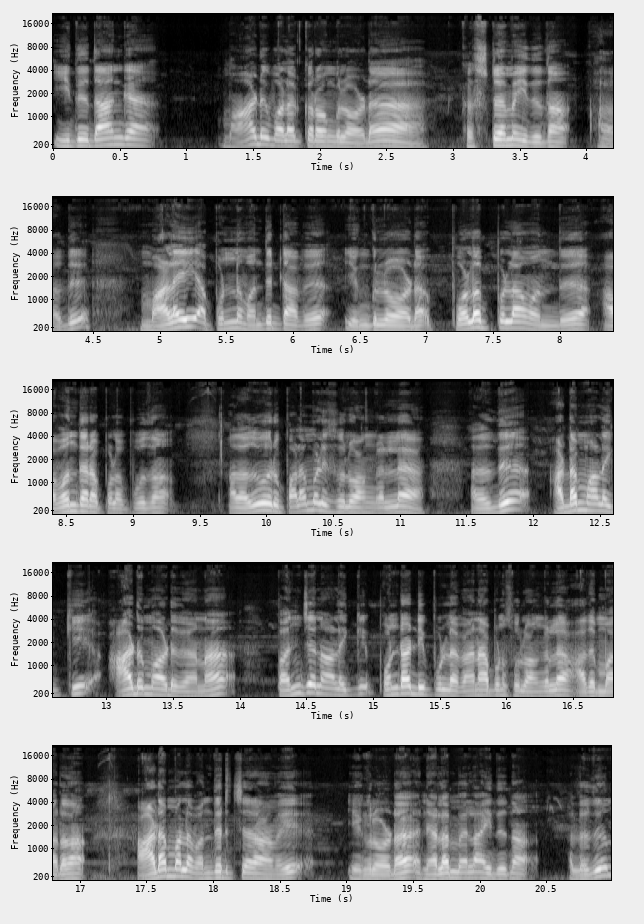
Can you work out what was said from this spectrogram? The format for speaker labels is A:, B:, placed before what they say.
A: இதுதாங்க. மாடு வளர்க்குறவங்களோட கஷ்டமே இதுதான். அதாவது மழை அப்புடின்னு வந்துட்டாவே எங்களோட பொழப்புலாம் வந்து அவந்தர பொழப்பு தான் அதாவது ஒரு பழமொழி சொல்லுவாங்கள்ல அதாவது அடமலைக்கு ஆடு மாடு வேணாம் பஞ்ச நாளைக்கு பொண்டாட்டி புள்ள வேணாம் அப்புடின்னு சொல்லுவாங்கள்ல அது மாதிரி தான் அடமலை வந்துருச்சாவே எங்களோட நிலமையெல்லாம் இது தான் அதாவது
